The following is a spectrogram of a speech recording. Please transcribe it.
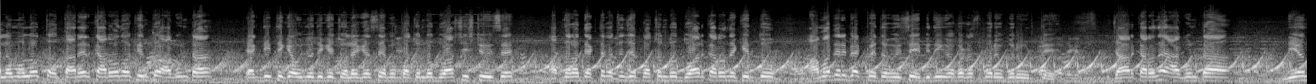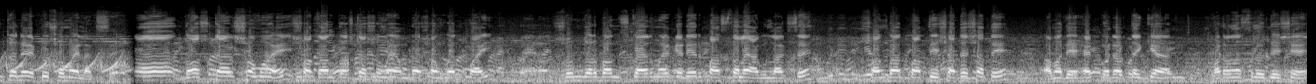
এলোমেলো তারের কারণেও কিন্তু আগুনটা একদিক থেকে অন্যদিকে চলে গেছে এবং প্রচণ্ড দোয়া সৃষ্টি হয়েছে। আপনারা দেখতে পাচ্ছেন যে প্রচণ্ড দোয়ার কারণে কিন্তু আমাদের ব্যাগ পেতে হয়েছে এই বিদিং অপারেটস পরে উপরে উঠতে। যার কারণে আগুনটা নিয়ন্ত্রণের একটু সময় লাগছে। দশটার সময়, সকাল দশটার সময় আমরা সংবাদ পাই। সুন্দরবন স্কোয়ার মার্কেটের পাঁচতলায় আগুন লাগছে। সংবাদ প্রাপ্তির সাথে সাথে আমাদের হেডকোয়ার্টার থেকে ঘটনাস্থলের উদ্দেশ্যে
